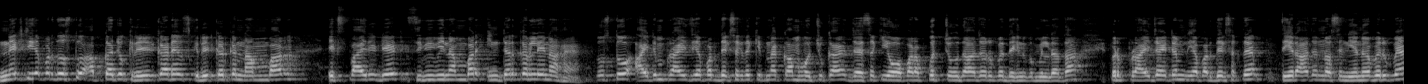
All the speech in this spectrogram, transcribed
नेक्स्ट यहाँ पर दोस्तों, आपका जो क्रेडिट कार्ड है, उस क्रेडिट कार्ड का number expiry date CVV number enter कर लेना है। दोस्तों आइटम प्राइस यहाँ पर देख सकते हैं कितना कम हो चुका है। जैसे कि यहाँ पर आपको चौदह हज़ार रुपये देखने को मिल रहा था। पर प्राइस आइटम यहाँ पर देख सकते हैं, तेरह हज़ार नौ सौ निन्यानवे रुपये।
